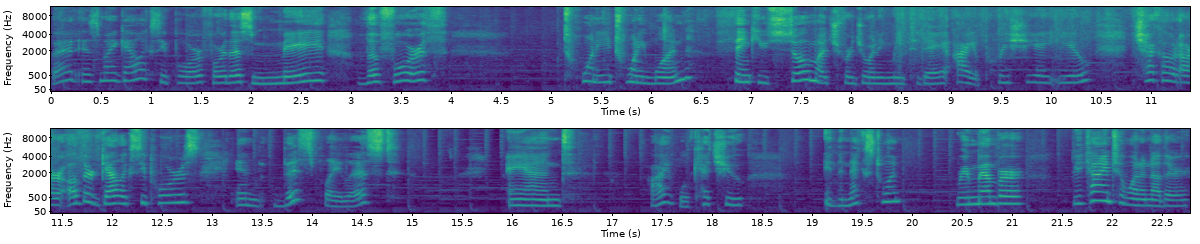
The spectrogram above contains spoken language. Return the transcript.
That is my galaxy pour for this May the 4th, 2021. Thank you so much for joining me today. I appreciate you. Check out our other galaxy pours in this playlist. And I will catch you in the next one. Remember, be kind to one another.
